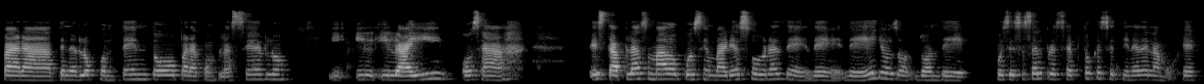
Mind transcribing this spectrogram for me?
para tenerlo contento, para complacerlo. Y, y, y ahí, o sea, está plasmado pues en varias obras de, de, ellos, donde pues ese es el precepto que se tiene de la mujer.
